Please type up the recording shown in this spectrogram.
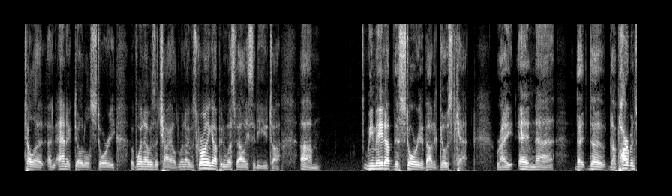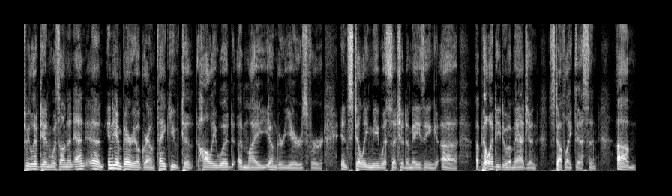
tell a, an anecdotal story of when I was a child. When I was growing up in West Valley City, Utah, um, we made up this story about a ghost cat, right? And uh, the, the the apartments we lived in was on an, an Indian burial ground. Thank you to Hollywood in my younger years for instilling me with such an amazing uh, ability to imagine stuff like this. And um,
